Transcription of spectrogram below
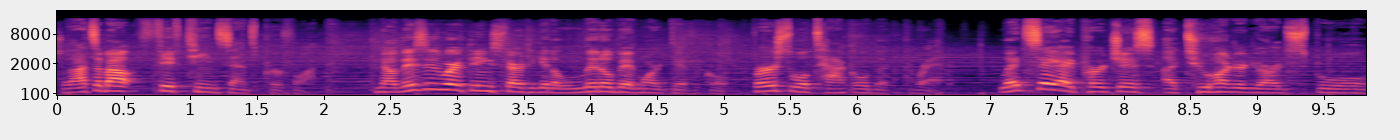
So that's about 15 cents per fly. Now this is where things start to get a little bit more difficult. First, we'll tackle the thread. Let's say I purchase a 200 yard spool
